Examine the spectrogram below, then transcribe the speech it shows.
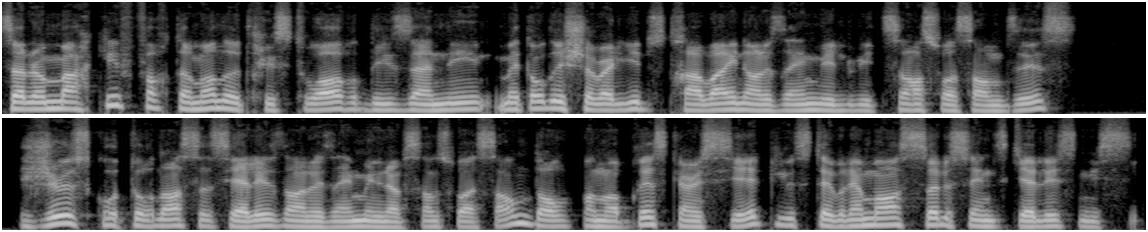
Ça a marqué fortement notre histoire des années, mettons des chevaliers du travail dans les années 1870 jusqu'au tournant socialiste dans les années 1960. Donc, pendant presque un siècle, c'était vraiment ça le syndicalisme ici.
